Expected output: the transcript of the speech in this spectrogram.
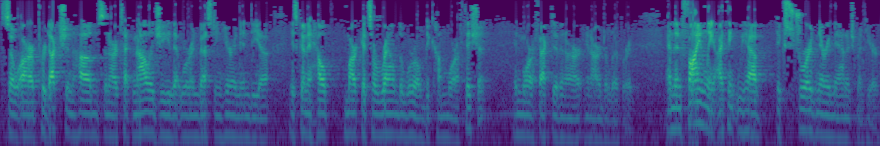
So our production hubs and our technology that we're investing here in India is going to help markets around the world become more efficient and more effective in our, in our delivery. And then finally, I think we have extraordinary management here.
